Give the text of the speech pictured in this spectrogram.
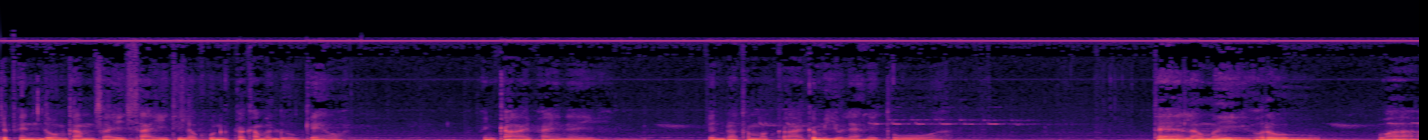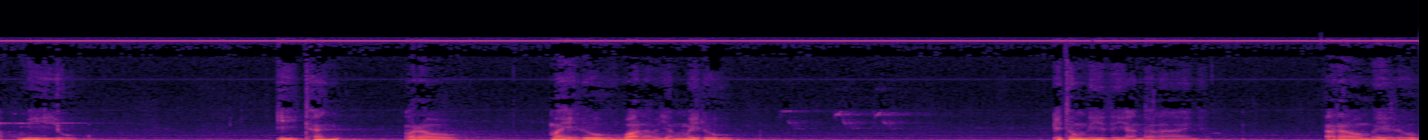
จะเป็นดวงธรรมใส ๆ ที่เราคุ้นกับคำว่าดวงแก้ว เป็นกายภายใน เป็นพระธรรมกายก็มีอยู่แล้วในตัว แต่เราไม่รู้ว่ามีอยู่ อีกทั้งเรา ไม่รู้ว่าเรายังไม่รู้ไอ้ตรงนี้สิอันตรายเนี่ยเราไม่รู้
